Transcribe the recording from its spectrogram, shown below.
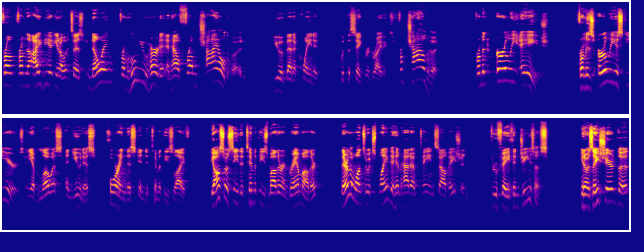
from, from the idea, you know, it says, knowing from whom you heard it and how from childhood you have been acquainted with the sacred writings. From childhood, from an early age, from his earliest years. And you have Lois and Eunice pouring this into Timothy's life. You also see that Timothy's mother and grandmother, they're the ones who explained to him how to obtain salvation through faith in Jesus. You know, as they shared the,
